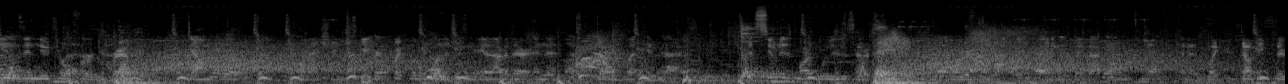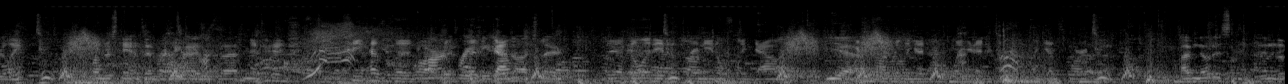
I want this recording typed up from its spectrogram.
ins in neutral for grab, down throw, punish, and just get your quick little punishes and get out of there, and then just don't let him back. As soon as Marth loses center stage, And Dumpy clearly understands and recognizes that. And, and she has the, the, Heartbreaking uh, the, down, there. the ability to throw needles like down, Yeah. which is a really good like against Marth. I've noticed in the,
